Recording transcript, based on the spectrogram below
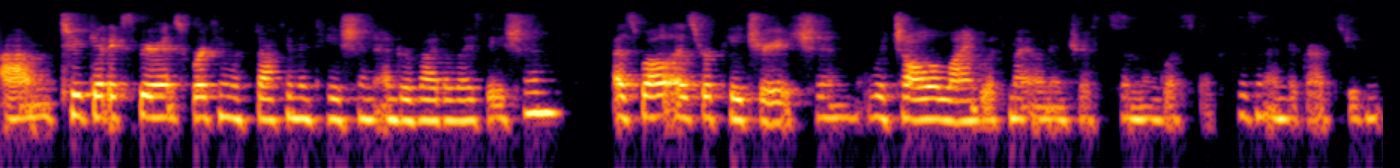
um, to get experience working with documentation and revitalization, as well as repatriation, which all aligned with my own interests in linguistics as an undergrad student.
